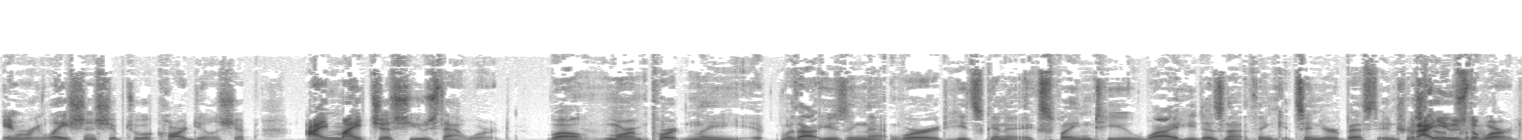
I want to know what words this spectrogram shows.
in relationship to a car dealership, I might just use that word. Well, more importantly, without using that word, he's going to explain to you why he does not think it's in your best interest. But I use the word.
